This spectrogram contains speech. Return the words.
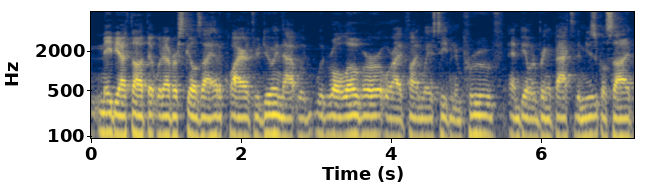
maybe I thought that whatever skills I had acquired through doing that would, would roll over, or I'd find ways to even improve and be able to bring it back to the musical side.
